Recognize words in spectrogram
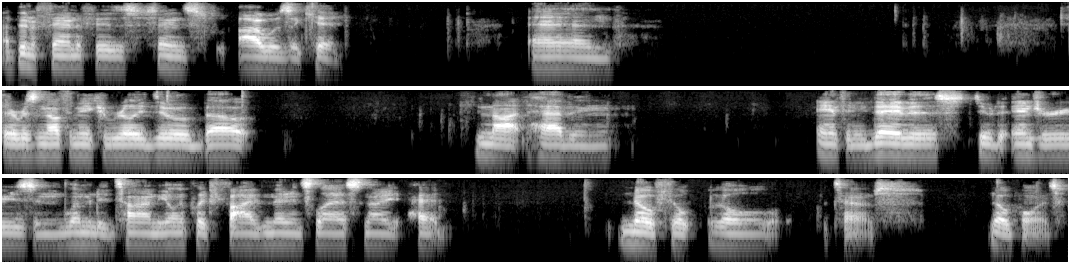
I've been a fan of his since I was a kid and there was nothing he could really do about not having Anthony Davis due to injuries and limited time. He only played five minutes last night, had no field goal attempts, no points.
